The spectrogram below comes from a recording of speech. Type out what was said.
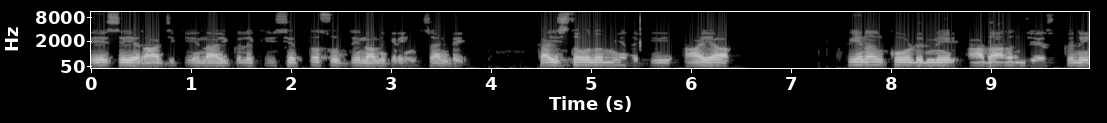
దేశీయ రాజకీయ నాయకులకి చిత్తశుద్ధిని అనుగ్రహించండి. క్రైస్తవుల మీదకి ఆయా పీనల్ కోడ్ని ఆధారం చేసుకుని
